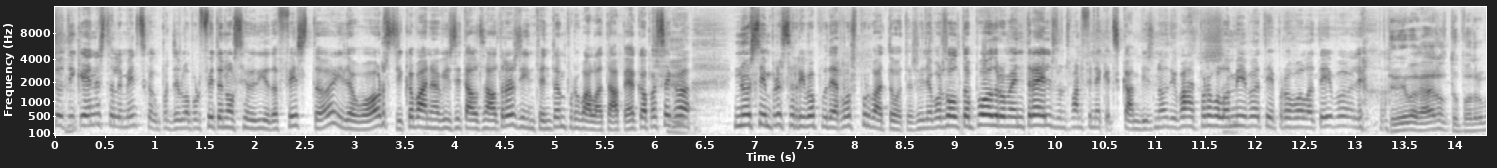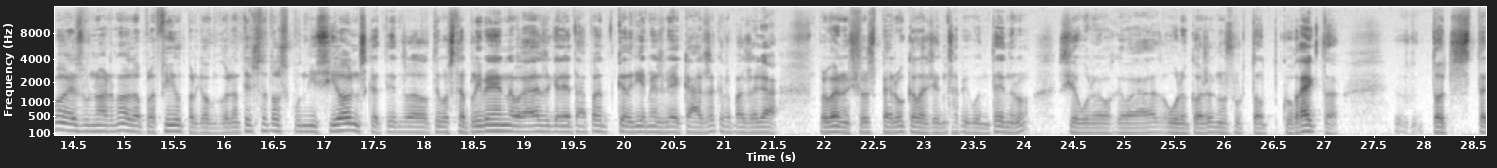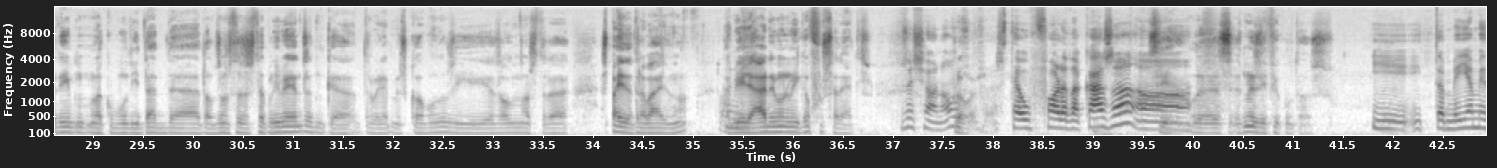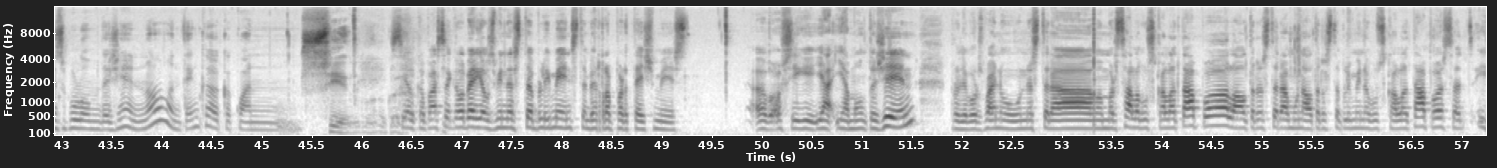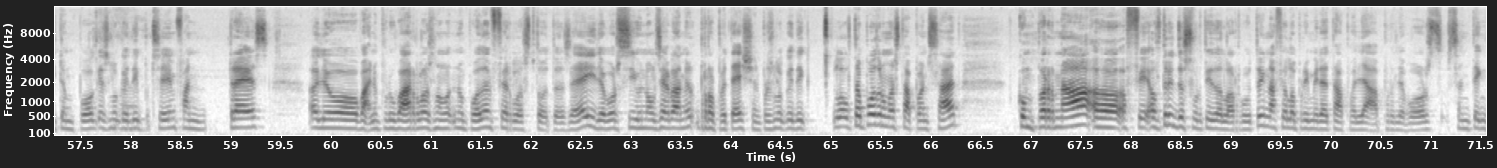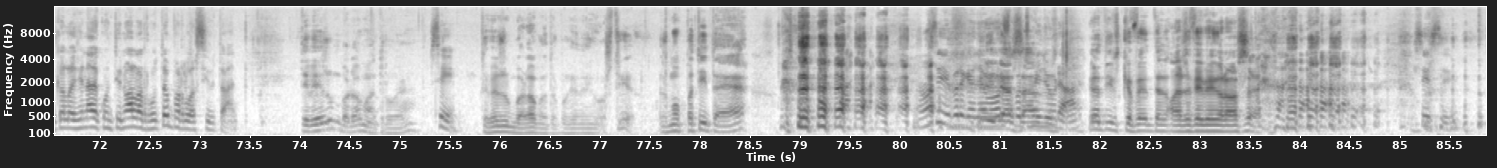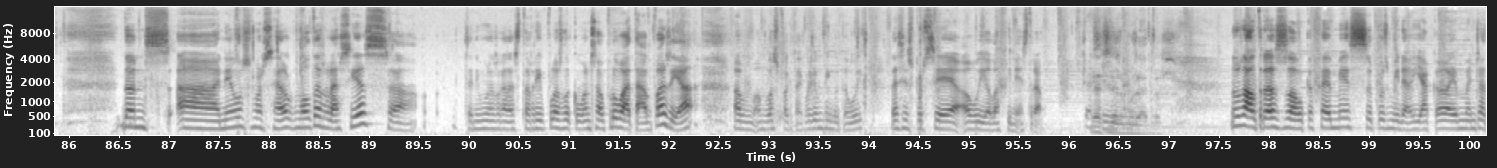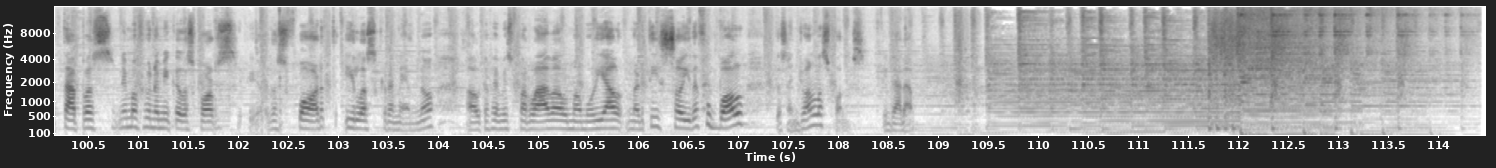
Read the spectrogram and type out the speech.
Tot i que hi ha establiments que, per exemple, aprofiten el seu dia de festa i llavors sí que van a visitar els altres i intenten provar la tapa. Eh? Que passa Sí. que no sempre s'arriba a poder-les provar totes. I llavors el tapòdrom entre ells doncs, van fent aquests canvis, no? Diu, va, prova la meva, té, prova la teva. Allò. També a vegades el topòdrom és una arma de doble fil, perquè com que no tens totes les condicions que tens al teu establiment, a vegades aquella etapa et quedaria més bé a casa que no pas allà. Però bueno, això espero que la gent sàpiga entendre-ho, si alguna vegada alguna cosa no surt tot correcte. Tots tenim la comoditat de, dels nostres establiments en què treballem més còmodes i és el nostre espai de treball, no? A mi allà anem una mica fossadets. És això, no? Però- Esteu fora de casa Sí, uh, és, és més dificultós. i, i també hi ha més volum de gent, no? Entenc que, que quan... Sí, Sí, el que passa que al haver-hi els 20 establiments també es reparteix més. Eh, O sigui, hi ha, hi ha molta gent, però llavors, bueno, un estarà en Marçal a buscar la tapa, l'altre estarà en un altre establiment a buscar la tapa, saps? I tampoc, és el que dic, potser en fan tres, allò, bueno, provar-les, no, no poden fer-les totes, eh? I llavors, si un els agrada més, repeteixen, però és el que dic, el tapòdrom està pensat com per anar eh, a fer el tret de sortir de la ruta i anar a fer la primera etapa allà, però llavors s'entén que la gent ha de continuar la ruta per la ciutat. TV és un baròmetre, eh? Sí, També és un baròmetre, perquè diu, hòstia, és molt petita, eh? sí perquè llavors pots millorar. Ja tens que fer, l'has de fer ben grossa. Sí, sí. Doncs, uh, Neus, Marcel, moltes gràcies. Uh, tenim unes ganes terribles de començar a provar tapes ja, amb, amb l'espectacle que hem tingut avui. Gràcies per ser avui a la finestra. Gràcies a vosaltres. Nosaltres el que fem és, doncs mira, ja que hem menjat tapes, anem a fer una mica d'esport i les cremem, no? El que fem és parlar del Memorial Martí Soy de Futbol de Sant Joan les Fonts. Fins ara.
